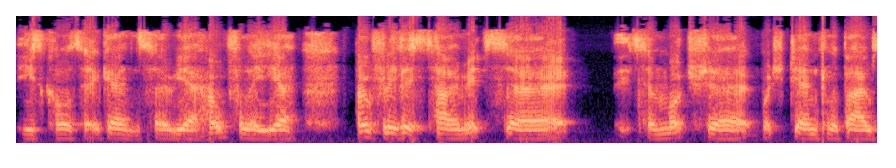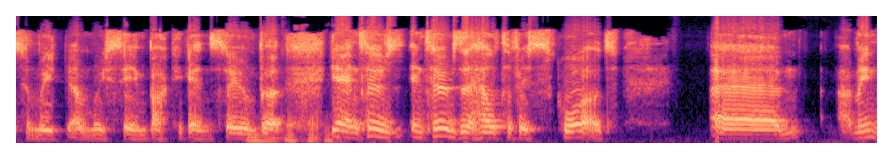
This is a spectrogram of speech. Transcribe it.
he's caught it again. So yeah, hopefully, uh, hopefully this time it's uh, it's a much uh, much gentler bout, and we and we see him back again soon. But yeah, in terms in terms of the health of his squad, um, I mean,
